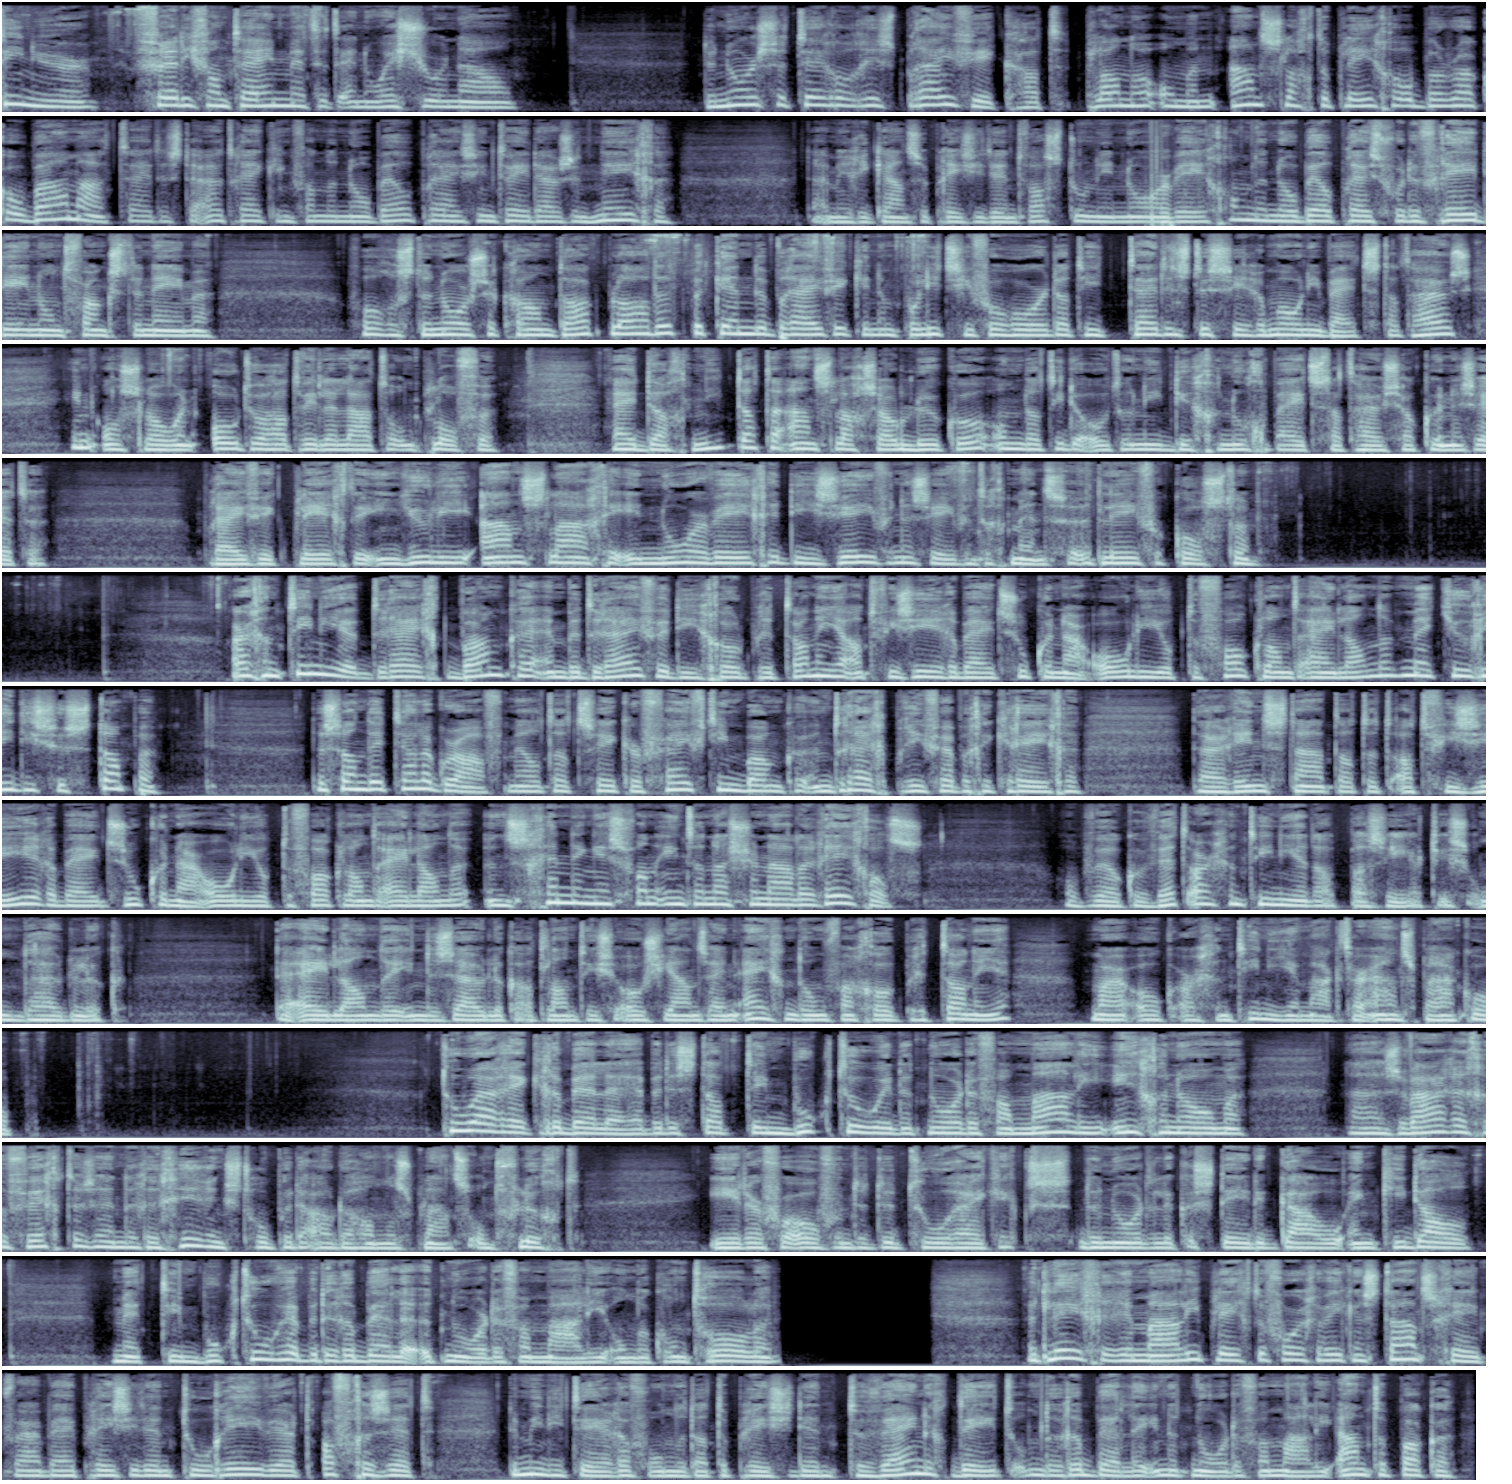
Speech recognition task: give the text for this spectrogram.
10 uur, Freddy van Tijn met het NOS-journaal. De Noorse terrorist Breivik had plannen om een aanslag te plegen op Barack Obama... tijdens de uitreiking van de Nobelprijs in 2009. De Amerikaanse president was toen in Noorwegen... om de Nobelprijs voor de Vrede in ontvangst te nemen. Volgens de Noorse krant Dagbladet bekende Breivik in een politieverhoor... dat hij tijdens de ceremonie bij het stadhuis in Oslo een auto had willen laten ontploffen. Hij dacht niet dat de aanslag zou lukken... omdat hij de auto niet dicht genoeg bij het stadhuis zou kunnen zetten. Breivik pleegde in juli aanslagen in Noorwegen... die 77 mensen het leven kosten. Argentinië dreigt banken en bedrijven die Groot-Brittannië adviseren bij het zoeken naar olie op de Falklandeilanden met juridische stappen. De Sunday Telegraph meldt dat zeker 15 banken een dreigbrief hebben gekregen. Daarin staat dat het adviseren bij het zoeken naar olie op de Falklandeilanden een schending is van internationale regels. Op welke wet Argentinië dat baseert is onduidelijk. De eilanden in de zuidelijke Atlantische Oceaan zijn eigendom van Groot-Brittannië, maar ook Argentinië maakt er aanspraak op. Tuareg-rebellen hebben de stad Timbuktu in het noorden van Mali ingenomen. Na zware gevechten zijn de regeringstroepen de oude handelsplaats ontvlucht. Eerder veroverden de Tuaregs de noordelijke steden Gao en Kidal. Met Timbuktu hebben de rebellen het noorden van Mali onder controle. Het leger in Mali pleegde vorige week een staatsgreep waarbij president Touré werd afgezet. De militairen vonden dat de president te weinig deed om de rebellen in het noorden van Mali aan te pakken.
